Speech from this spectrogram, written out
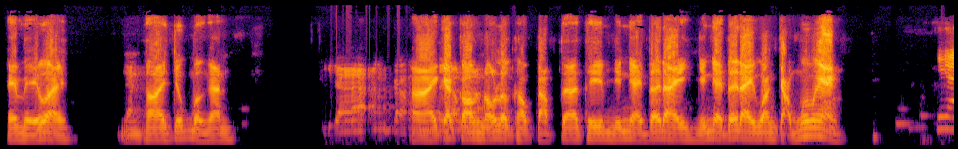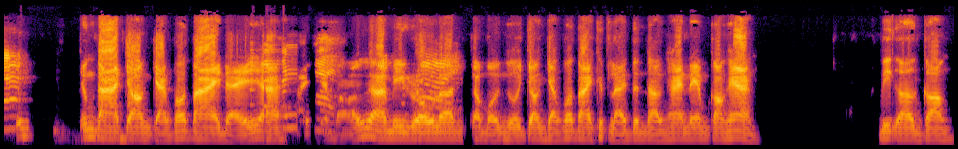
Em hiểu rồi. Dạ. Ừ, thôi chúc mừng anh. Dạ em cảm ơn à, thầy các con nỗ lực học tập à, thêm những ngày tới đây. Những ngày tới đây quan trọng quá nghe dạ. Chúng ta cho một tràng pháo tay để à, thầy sẽ mở à, micro lên cho mọi người cho một tràng pháo tay khích lệ tinh thần hai anh em con ha. Biết ơn con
